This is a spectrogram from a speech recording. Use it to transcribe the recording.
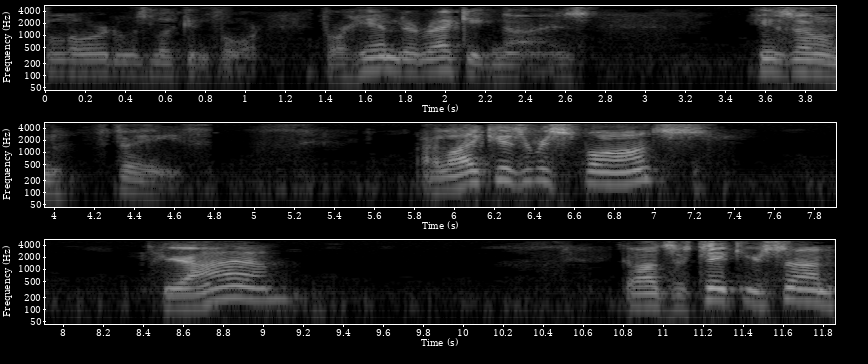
the Lord was looking for, for him to recognize his own faith. I like his response. Here I am. God says, Take your son,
